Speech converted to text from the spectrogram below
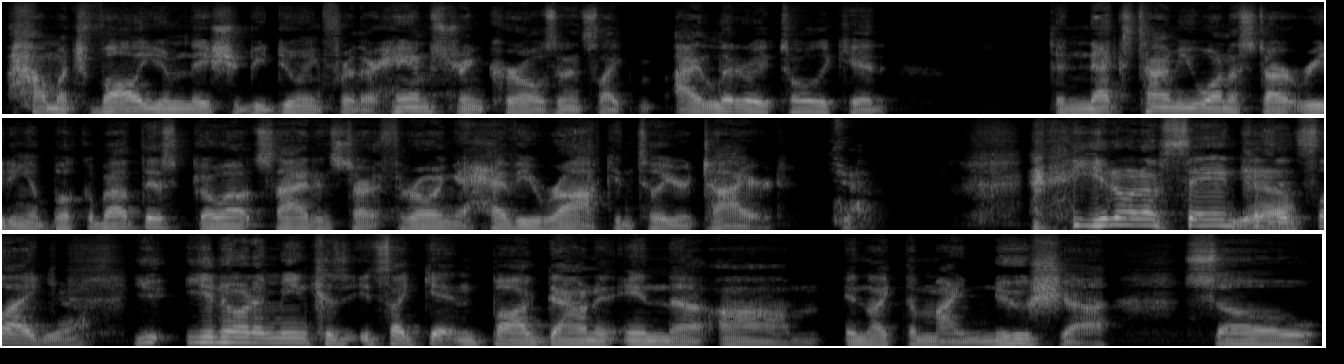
how much volume they should be doing for their hamstring curls. And it's like, I literally told the kid, the next time you want to start reading a book about this, go outside and start throwing a heavy rock until you're tired. Yeah. you know what I'm saying? Because Yeah, it's like yeah. you you know what I mean? Because it's like getting bogged down in, in the um in like the minutia. So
